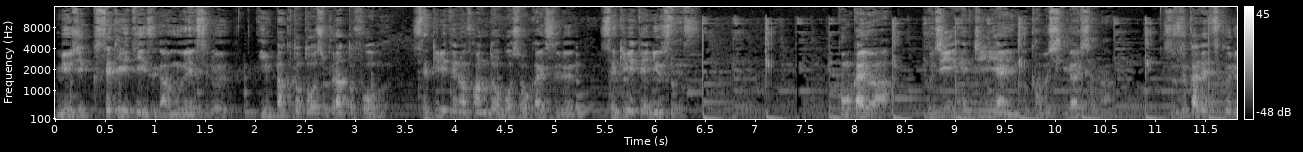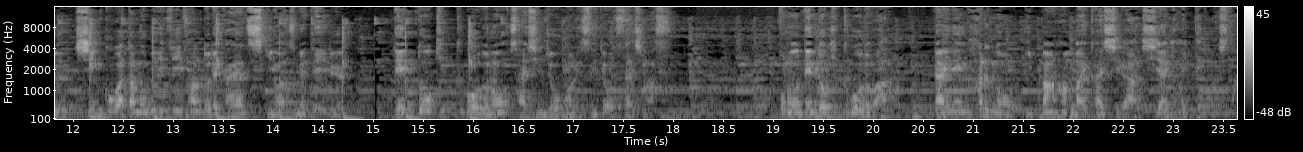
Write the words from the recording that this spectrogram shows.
ミュージックセキュリティーズが運営するインパクト投資プラットフォームセキュリティのファンドをご紹介するセキュリティニュースです。今回は藤井エンジニアリング株式会社が鈴鹿で作る新小型モビリティファンドで開発資金を集めている電動キックボードの最新情報についてお伝えします。この電動キックボードは来年春の一般販売開始が視野に入ってきました。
